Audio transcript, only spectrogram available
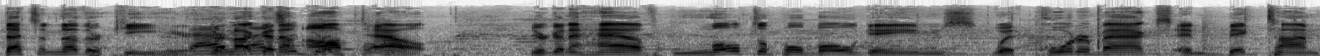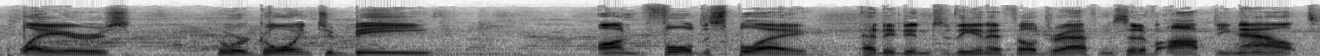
That's another key here. That- They're not going to opt point. out. You're going to have multiple bowl games with quarterbacks and big time players who are going to be on full display headed into the NFL draft instead of opting out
